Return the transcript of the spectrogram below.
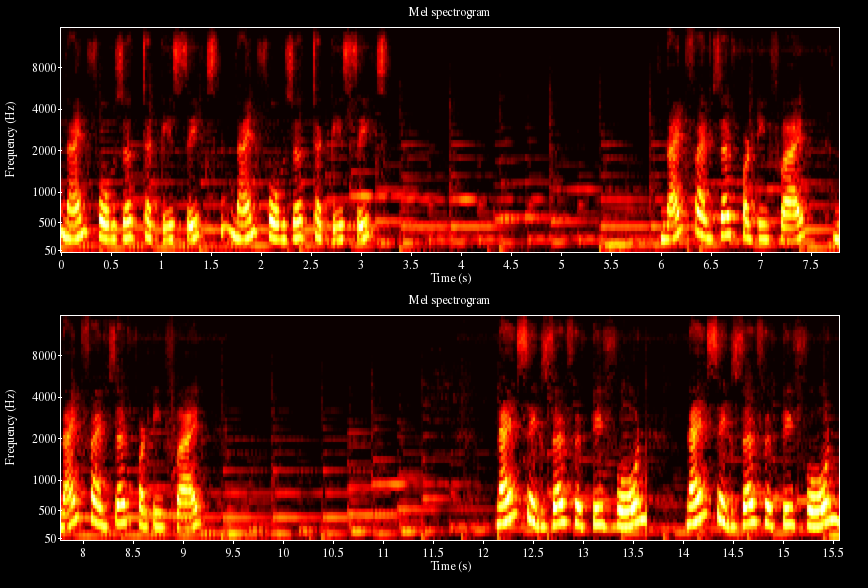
9 fours are 36, 9 fours are 36, 9 fives are 45, 9 fives are 45, 9 six are 54, 9 six are 54,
